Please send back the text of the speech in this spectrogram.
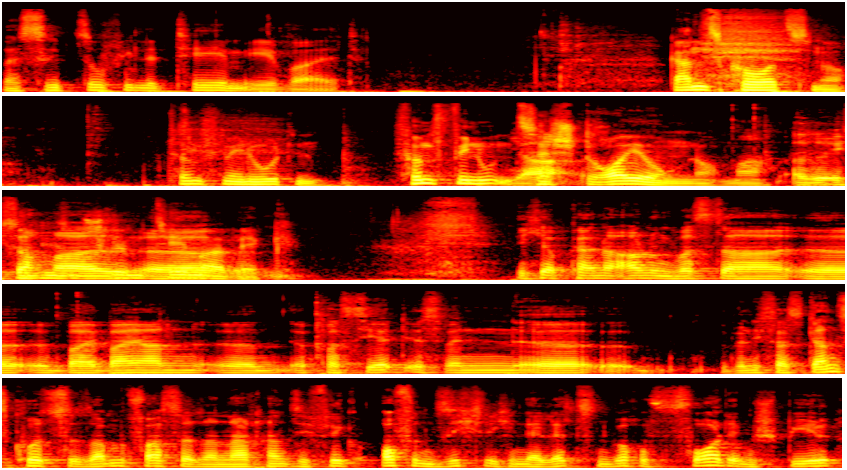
Es gibt so viele Themen, Ewald. Ganz kurz noch. Fünf Minuten. Fünf Minuten ja, Zerstreuung nochmal. Also ich sag mal. Äh, Thema weg. Ich habe keine Ahnung, was da äh, bei Bayern äh, passiert ist. Wenn, äh, wenn ich das ganz kurz zusammenfasse, dann hat Hansi Flick offensichtlich in der letzten Woche vor dem Spiel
